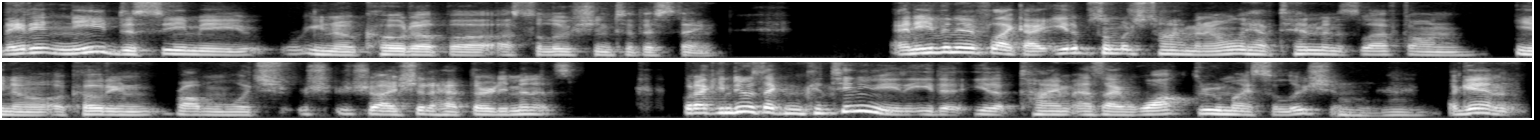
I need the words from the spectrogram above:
they didn't need to see me, you know, code up a, a, solution to this thing. And even if like I eat up so much time and I only have 10 minutes left on, you know, a coding problem, which sh- I should have had 30 minutes, what I can do is I can continue to eat, eat up time as I walk through my solution. Mm-hmm. Again,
